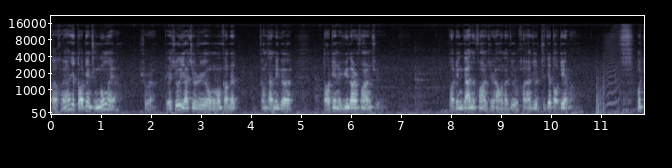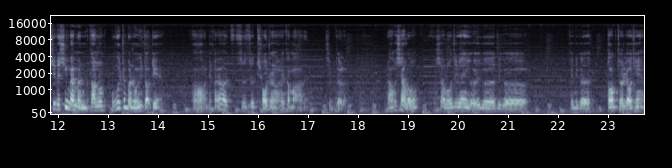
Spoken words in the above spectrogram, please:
呃，好像就导电成功了呀，是不是？给它修一下，就是用我们刚才刚才那个导电的鱼竿放上去，导电杆子放上去，然后它就好像就直接导电了。我记得新版本当中不会这么容易导电啊，你还要这这调整还是干嘛的？记不得了。然后下楼，下楼这边有一个这个。跟这个 doctor 聊天，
